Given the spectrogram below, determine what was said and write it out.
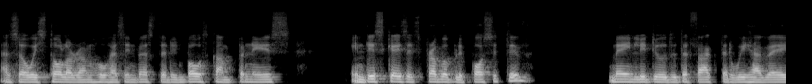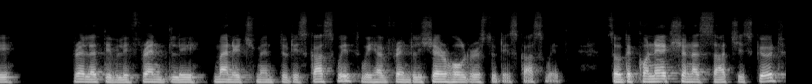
and so is Tolaram, who has invested in both companies. In this case, it's probably positive, mainly due to the fact that we have a relatively friendly management to discuss with. We have friendly shareholders to discuss with. So the connection as such is good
